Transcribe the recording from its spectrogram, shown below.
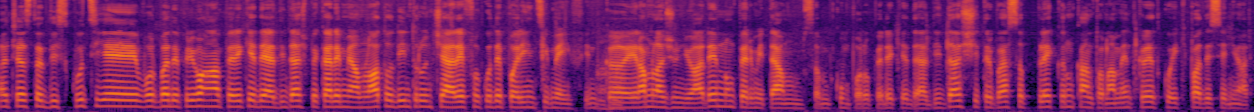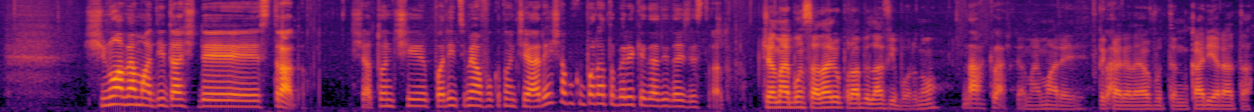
această discuție. Vorba de prima mea pereche de Adidas pe care mi-am luat-o dintr-un ceare făcut de părinții mei, fiindcă Aha. eram la junioare, nu-mi permiteam să-mi cumpăr o pereche de Adidas și trebuia să plec în cantonament, cred, cu echipa de senioare. Și nu aveam Adidas de stradă. Și atunci părinții mei au făcut un CR și am cumpărat o pereche de Adidas de stradă. Cel mai bun salariu probabil la Vibor, nu? Da, clar. Cel mai mare pe clar. care l-ai avut în cariera ta.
